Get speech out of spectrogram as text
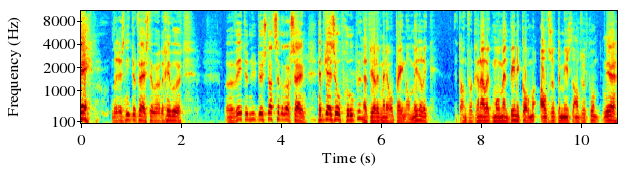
Nee, er is niet tot wijs te worden, geen woord. Maar we weten nu dus dat ze er nog zijn. Heb jij ze opgeroepen? Natuurlijk, meneer Opeen, onmiddellijk. Het antwoord kan elk moment binnenkomen, als er tenminste antwoord komt. Ja.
